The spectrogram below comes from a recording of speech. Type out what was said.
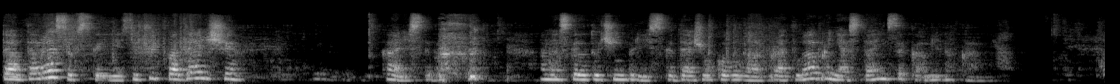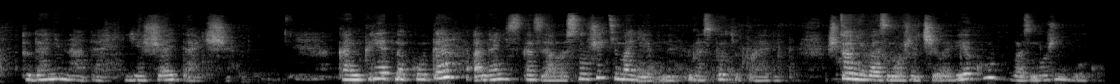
Там Тарасовская есть, и чуть подальше Калистово. Она сказала, очень близко, даже около лавры. От лавры не останется камня на камне. Туда не надо, езжай дальше. Конкретно куда, она не сказала. Служите молебны, Господь управит. Что невозможно человеку, возможно Богу.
